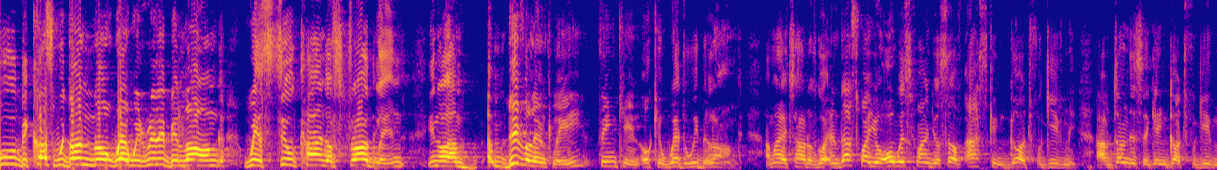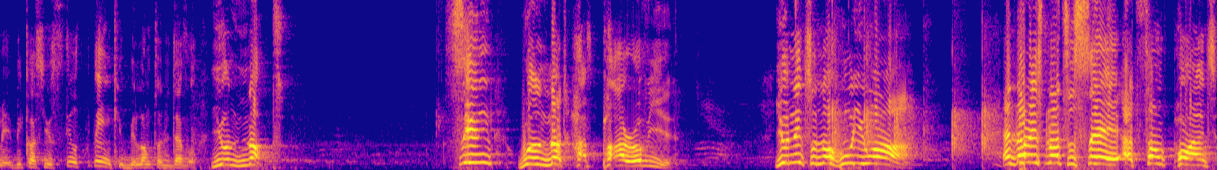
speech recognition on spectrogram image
who, because we don't know where we really belong, we're still kind of struggling, you know, I'm ambivalently thinking, okay, where do we belong? Am I a child of God? And that's why you always find yourself asking, God, forgive me. I've done this again, God, forgive me, because you still think you belong to the devil. You're not. Sin will not have power over you. You need to know who you are. And that is not to say at some point,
